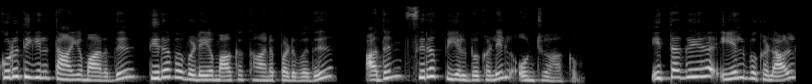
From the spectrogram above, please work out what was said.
குருதியில் தாயமானது திரவ விடயமாக காணப்படுவது அதன் சிறப்பியல்புகளில் ஒன்று ஆகும். இத்தகைய இயல்புகளால்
